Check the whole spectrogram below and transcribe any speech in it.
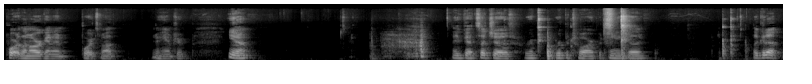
Portland, Oregon, and Portsmouth, New Hampshire. You know, they've got such a rep- repertoire between each other. Look it up.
